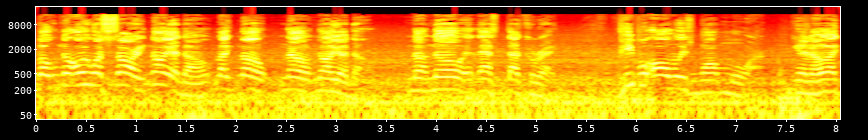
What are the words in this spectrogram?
no no oh, only one sorry. No you don't. Like no no no you don't. No no that's not correct. People always want more. You know, like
